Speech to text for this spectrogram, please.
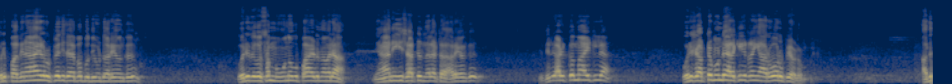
ഒരു പതിനായിരം റുപ്യക്ക് ചിലപ്പോൾ ബുദ്ധിമുട്ട്. അറിയോ നിങ്ങൾക്ക് ഒരു ദിവസം മൂന്ന് കുപ്പായിടുന്നവരാ. ഞാൻ ഈ ഷർട്ട് ഇന്നലെ ഇട്ട അറിയോ നിങ്ങൾക്ക് ഇതിൽ അഴുക്കൊന്നും ആയിട്ടില്ല. ഒരു ഷർട്ട് മുണ്ട് ഇറക്കി കിട്ടണമെങ്കിൽ അറുപത് റുപ്യ ഇടണം അത്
